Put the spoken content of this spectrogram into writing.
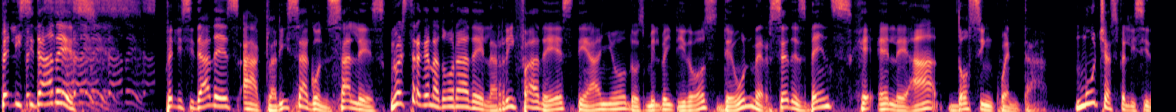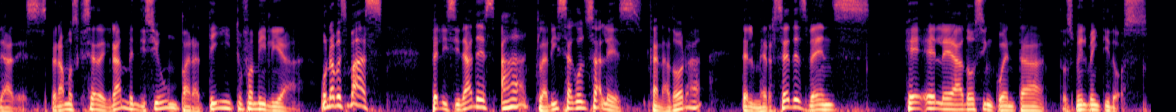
¡Felicidades! Felicidades a Clarisa González, nuestra ganadora de la rifa de este año 2022 de un Mercedes-Benz GLA 250. Muchas felicidades. Esperamos que sea de gran bendición para ti y tu familia. Una vez más, felicidades a Clarisa González, ganadora del Mercedes-Benz GLA 250 2022.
